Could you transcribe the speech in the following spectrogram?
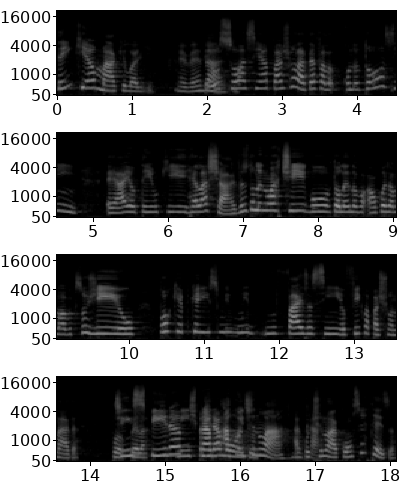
tem que amar aquilo ali. É verdade. Eu sou assim apaixonada, até falo, quando eu tô assim, é, ah, eu tenho que relaxar. Às vezes eu estou lendo um artigo, estou lendo uma coisa nova que surgiu. Por quê? Porque isso me, me, me faz assim, eu fico apaixonada. Por, Te inspira, pela, me inspira muito, a continuar. A continuar, caso. com certeza.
